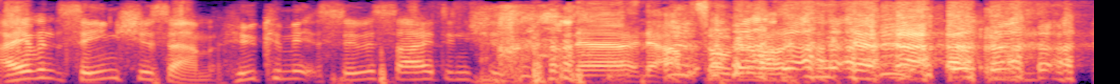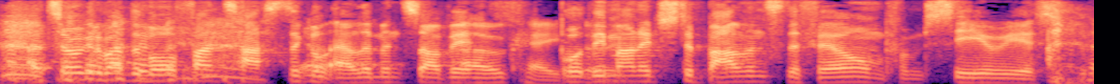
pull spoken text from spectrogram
I haven't seen Shazam. Who commits suicide in Shazam? no, no, I'm talking about. I'm talking about the more fantastical elements of it. okay. But they managed to balance the film from serious with,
